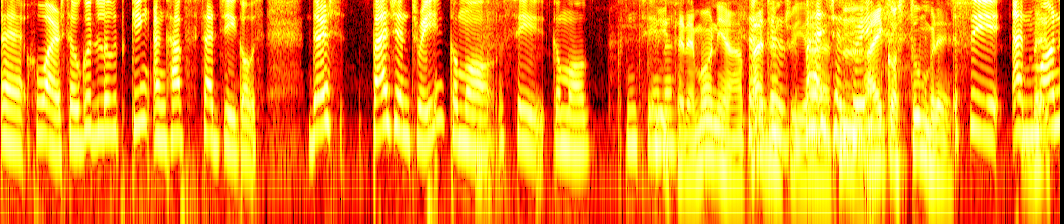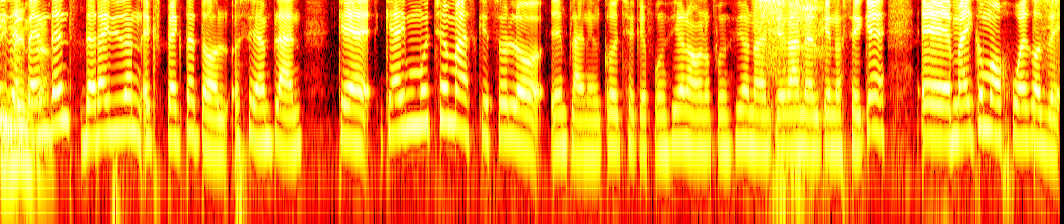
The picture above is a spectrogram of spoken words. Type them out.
uh, who are so good looking and have such egos. There's pageantry, como, sí, como Sí, Sí, ceremonia, pageantry, Pageantry. ah, hay costumbres. Sí, and money dependence that I didn't expect at all. O sea, en plan, que, que hay mucho más que solo, en plan, el coche que funciona o no funciona, el que gana, el que no sé qué. Eh, hay como juegos de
